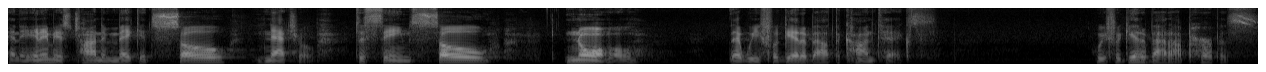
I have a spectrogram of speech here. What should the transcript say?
And the enemy is trying to make it so natural, to seem so normal, that we forget about the context. We forget about our purpose.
